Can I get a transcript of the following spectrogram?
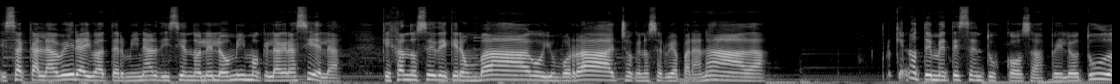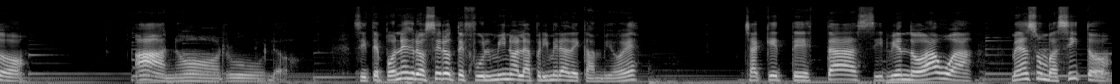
esa calavera iba a terminar diciéndole lo mismo que la Graciela, quejándose de que era un vago y un borracho, que no servía para nada. ¿Por qué no te metes en tus cosas, pelotudo? Ah, no, Rulo. Si te pones grosero te fulmino a la primera de cambio, ¿eh? ya que te estás sirviendo agua, ¿me das un vasito?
